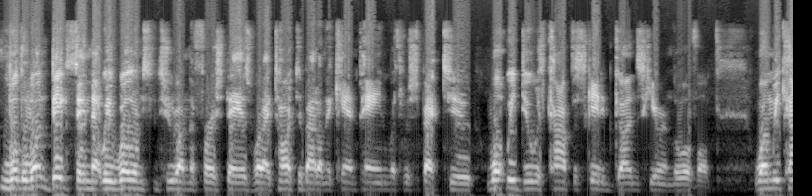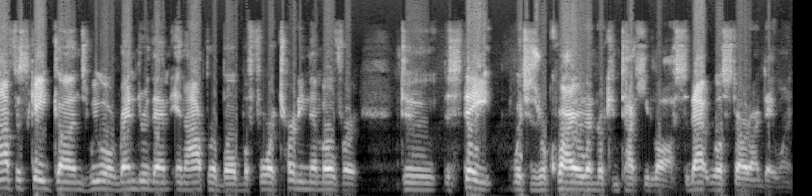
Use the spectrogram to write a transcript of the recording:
Well, the one big thing that we will institute on the first day is what I talked about on the campaign with respect to what we do with confiscated guns here in Louisville. When we confiscate guns, we will render them inoperable before turning them over to the state, which is required under Kentucky law. So that will start on day one.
